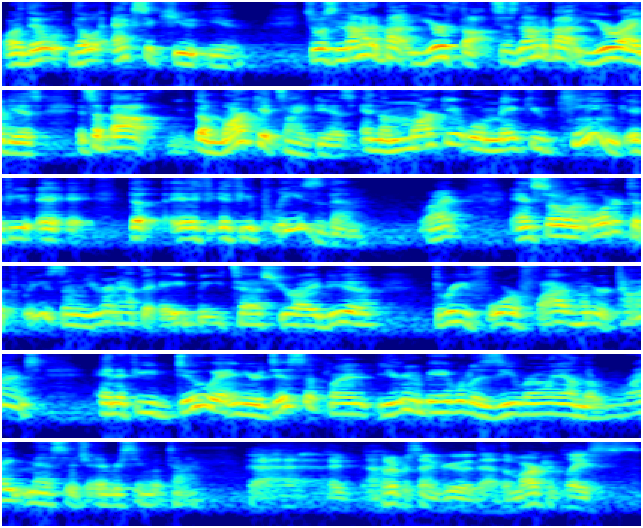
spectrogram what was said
or they'll they'll execute you. So it's not about your thoughts. It's not about your ideas. It's about the market's ideas, and the market will make you king if you eh, eh, if if you please them, right? And so, in order to please them, you're going to have to A/B test your idea three, four, five hundred times. And if you do it and you're disciplined, you're going to be able to zero in on the right message every single time. Yeah, I 100% agree with that. The marketplace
